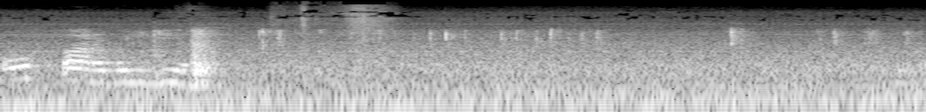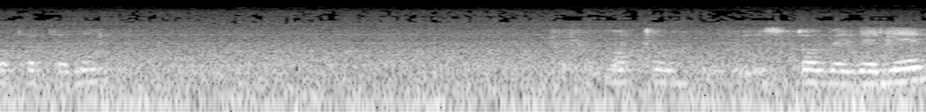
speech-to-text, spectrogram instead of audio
Hoppa araba gidiyor. Kapatalım. Motorumuzu stop edelim.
